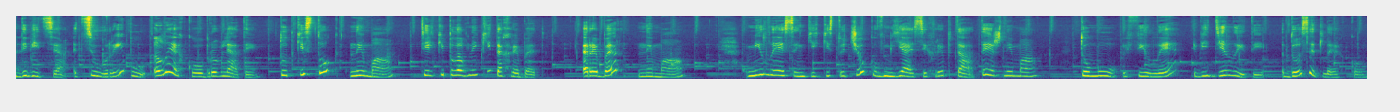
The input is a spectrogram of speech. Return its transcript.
Дивіться, цю рибу легко обробляти. Тут кісток нема, тільки плавники та хребет. Ребер нема. Мілесеньких кісточок в м'ясі хребта теж нема. Тому філе відділити досить легко.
